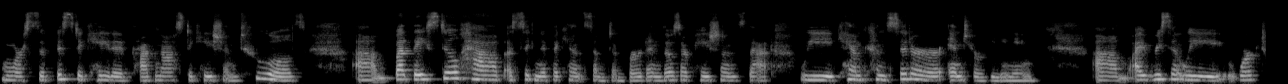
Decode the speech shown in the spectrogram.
more sophisticated prognostication tools, um, but they still have a significant symptom burden. Those are patients that we can consider intervening. Um, I recently worked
